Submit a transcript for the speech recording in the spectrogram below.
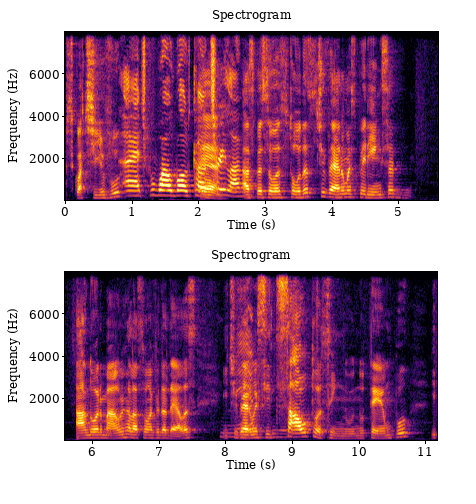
psicoativo. É tipo Wild Wild Country É, lá no... As pessoas todas tiveram uma experiência anormal em relação à vida delas e Meu tiveram esse Deus. salto, assim, no, no tempo. E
